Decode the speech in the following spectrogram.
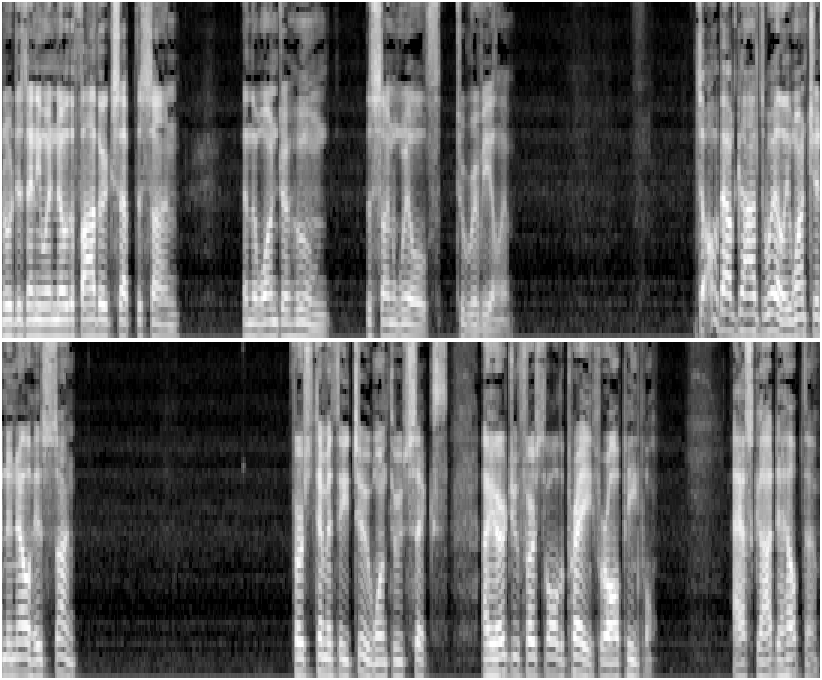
nor does anyone know the Father except the Son and the one to whom the Son wills to reveal him. It's all about God's will. He wants you to know his Son. 1 Timothy 2 1 through 6. I urge you, first of all, to pray for all people. Ask God to help them.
